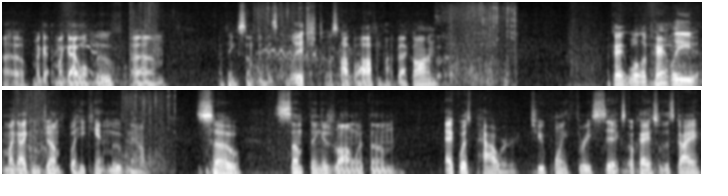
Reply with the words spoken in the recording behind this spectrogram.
Uh-oh. My guy, my guy won't move. Um, I think something is glitched. Let's hop off and hop back on. Okay, well, apparently my guy can jump, but he can't move now. So, something is wrong with him. Equus power, 2.36. Okay, so this guy,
